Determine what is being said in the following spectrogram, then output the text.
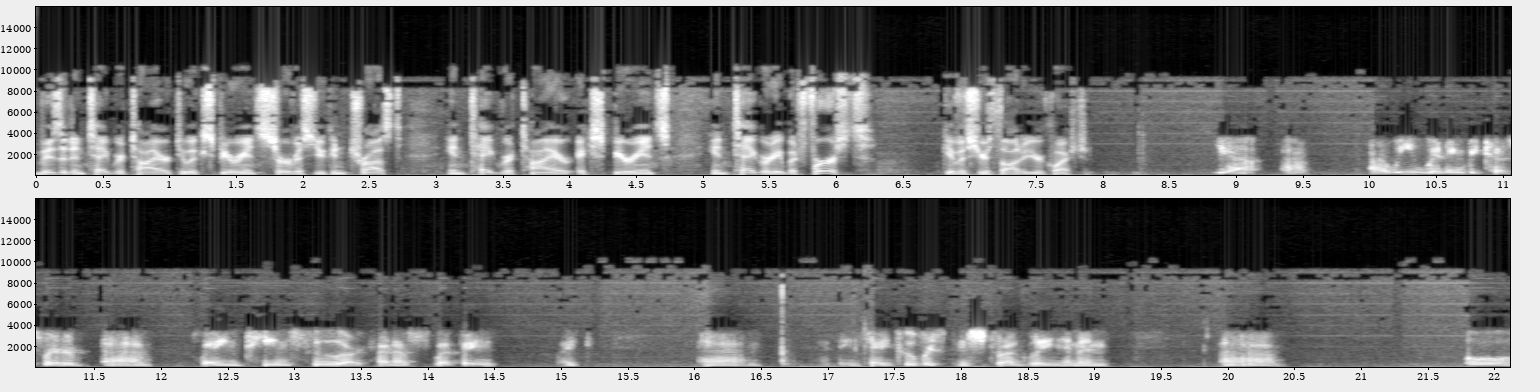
Visit Integra Tire to experience service you can trust. Integra Tire experience integrity. But first, give us your thought or your question. Yeah. Uh, are we winning because we're uh, playing teams who are kind of slipping? Like, um, I think Vancouver's been struggling, and then, uh, oh,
